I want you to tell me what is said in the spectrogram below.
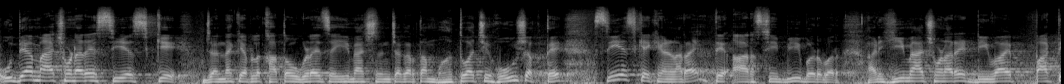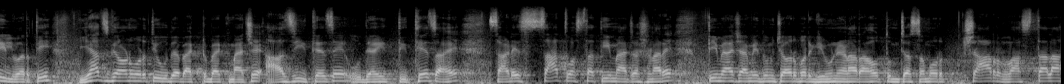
उद्या मॅच होणार आहे सी एस के ज्यांना की आपलं खातं उघडायचं ही मॅच त्यांच्याकरता महत्त्वाची होऊ शकते. सी एस के खेळणार आहे ते आर सी बी बरोबर. आणि ही मॅच होणार आहे डी वाय पाटीलवरती ह्याच ग्राउंडवरती उद्या बॅक टू बॅक मॅच आहे. आजही इथेच आहे उद्याही तिथेच आहे. साडेसात वाजता ती मॅच असणार आहे. ती मॅच आम्ही तुमच्याबरोबर घेऊन येणार आहोत. तुमच्यासमोर चार वाजताला.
